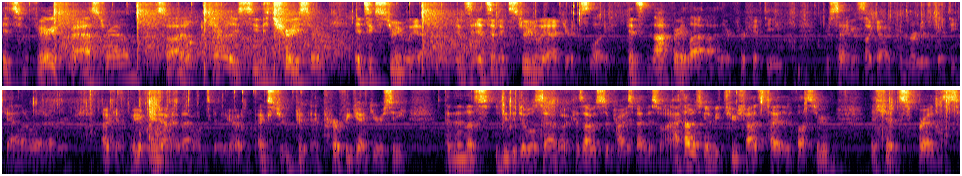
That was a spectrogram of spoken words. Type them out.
It's very fast round, so I don't. I can't really see the tracer. It's extremely accurate. It's it's an extremely accurate slug. It's not very loud either for fifty. For saying it's like a converted fifty cal or whatever. Okay, we, we know how that one's gonna go. Extra perfect accuracy. And then let's do the dual Sabot because I was surprised by this one. I thought it was gonna be two shots tightly clustered. This shit spreads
